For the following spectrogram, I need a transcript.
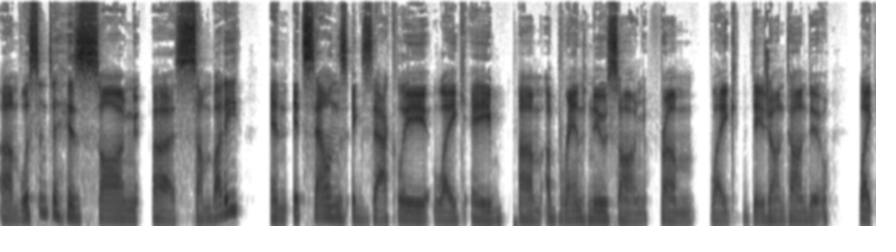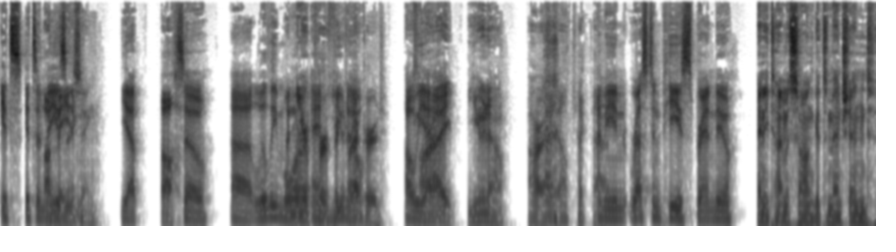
Um, listen to his song uh, "Somebody," and it sounds exactly like a um, a brand new song from like Deja Entendu. Like it's it's amazing. Amazing. Yep. Oh, So uh, Lily a Moore near and perfect you record. Oh yeah. All right, you know. All right, I'll check that. I mean, rest in peace, brand new. Anytime a song gets mentioned,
